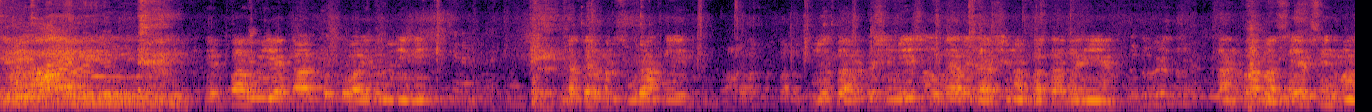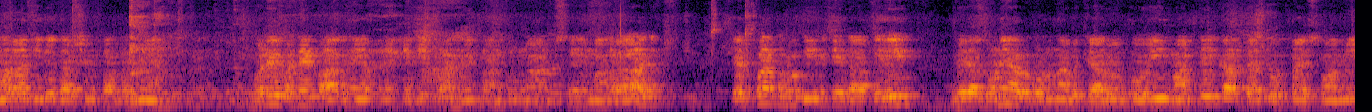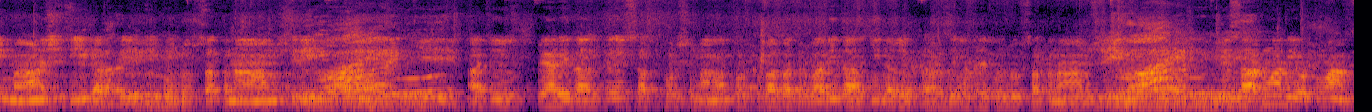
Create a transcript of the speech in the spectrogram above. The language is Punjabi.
ਸਤਨਾਮ ਜੀ ਕਿਰਪਾ ਹੋਈ ਹੈ ਅਕਾਲ ਪੁਰਖ ਵਾਹਿਗੁਰੂ ਜੀ ਦੀ। ਨਗਰ ਮਨਸੂਰਾਂ ਤੇ ਜੋ ਧਰਮ ਦਸ਼ਮੇਸ਼ ਪਿਤਾ ਦੇ ਦਰਸ਼ਨ ਆਪਾਂ ਕਰ ਰਹੇ ਹਾਂ। ਧੰਨ ਬਾਬਾ ਸਾਹਿਬ ਸਿੰਘ ਮਹਾਰਾਜ ਜੀ ਦੇ ਦਰਸ਼ਨ ਕਰ ਰਹੇ ਹਾਂ। ਬੜੇ ਵੱਡੇ ਭਾਗ ਨੇ ਆਪਣੇ ਚੰਗੇ ਭਾਗ ਨੇ। ਧੰਨ ਗੁਰੂ ਨਾਨਕ ਸਾਹਿਬ ਮਹਾਰਾਜ, ਕਿਰਪਾ ਕਰੋ ਦੀਨ ਕੇ ਦਾਤੇ। ਮੇਰਾ ਗੁਣ ਅਵਗੁਣ ਨਾ ਵਿਚਾਰੋ, ਕੋਈ ਮਾਟੀ ਕਾ ਤੈ ਧੋਪੈ ਸੁਆਮੀ, ਮਾਨਸ਼ ਹੀ ਗਾਤੇ ਬੋਲੋ, ਸਤਨਾਮ ਸ੍ਰੀ ਵਾਹਿਗੁਰੂ। ਅੱਜ ਪਿਆਰੇ ਦਾਸ ਦੇ ਸਤਪੁਰਸ਼ ਮਹਾਂਪੁਰਖ ਬਾਬਾ ਦਰਬਾਰੀ ਦਾਸ ਜੀ ਦਾ ਵੀ ਅਵਤਾਰ ਦੇ ਬੋਲੋ, ਸਤਨਾਮ ਸ੍ਰੀ ਵਾਹਿਗੁਰੂ। ਇਹ ਸਾਧੂਆਂ ਦੀ ਉਪਮਾ।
